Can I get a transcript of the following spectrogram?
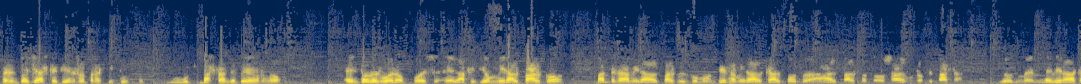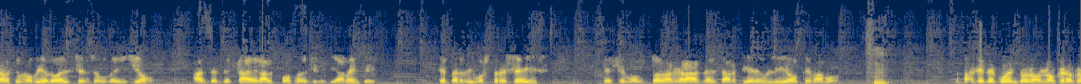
pero entonces ya es que tienes otra actitud, pues, bastante peor, ¿no? Entonces, bueno, pues eh, la afición mira al palco, va a empezar a mirar al palco y como empieza a mirar al palco, al palco todos sabemos lo que pasa. Yo, me, me viene a la cabeza un Oviedo Elche en segunda división, antes de caer al pozo definitivamente, que perdimos 3-6, que se montó en las gradas del Tartiere un lío que, vamos, Hmm. ¿para qué te cuento, no? No creo que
